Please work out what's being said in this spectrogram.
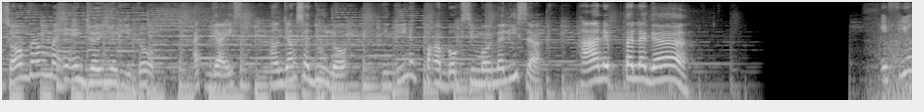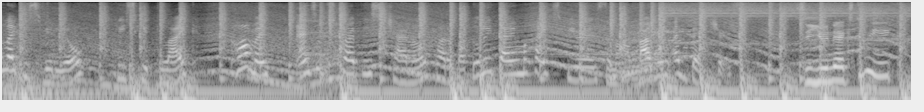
Sobrang ma-enjoy nyo rito. At guys, hanggang sa dulo, hindi nagpakabog si Mona Lisa. Hanep talaga! If you like this video, please hit like, comment, and subscribe to this channel para patuloy tayong maka-experience ng mga bagong adventures. See you next week!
